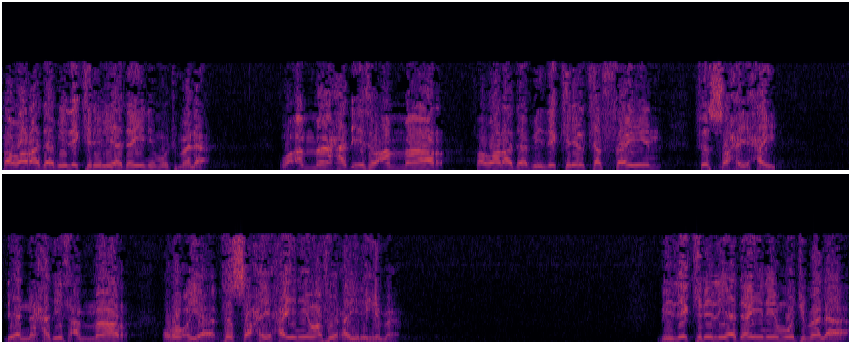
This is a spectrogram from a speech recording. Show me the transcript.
فورد بذكر اليدين مجملا وأما حديث عمار فورد بذكر الكفين في الصحيحين لأن حديث عمار رؤيا في الصحيحين وفي غيرهما. بذكر اليدين مجملا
